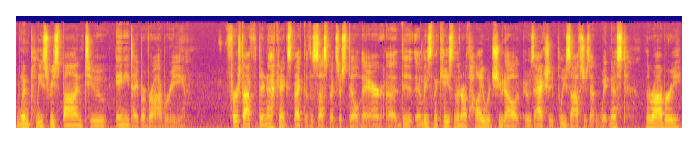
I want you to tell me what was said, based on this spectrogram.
when police respond to any type of robbery, first off, they're not going to expect that the suspects are still there. Uh, the, at least in the case of the North Hollywood shootout, it was actually police officers that witnessed the robbery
